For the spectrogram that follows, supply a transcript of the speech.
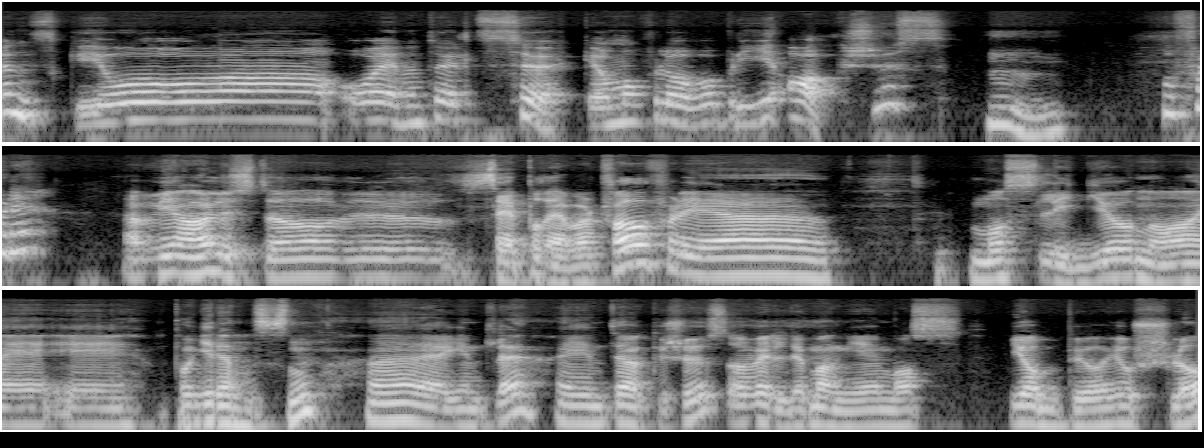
ønsker jo å eventuelt søke om å få lov å bli i Akershus. Mm. Hvorfor det? Ja, vi har lyst til å uh, se på det, i hvert fall. Fordi uh, Moss ligger jo nå i, i, på grensen, uh, egentlig, inn til Akershus. Og veldig mange i Moss jobber jo i Oslo.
